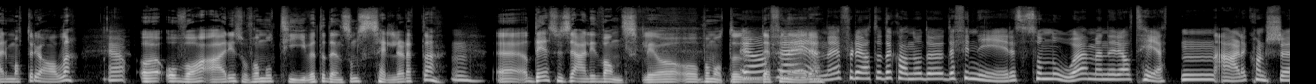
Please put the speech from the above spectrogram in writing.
er materiale. Ja. Og, og hva er i så fall motivet til den som selger dette? Eh, det syns jeg er litt vanskelig å, å på en måte Ja, er definere. jeg enig for det kan jo defineres som noe, men i realiteten er det kanskje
